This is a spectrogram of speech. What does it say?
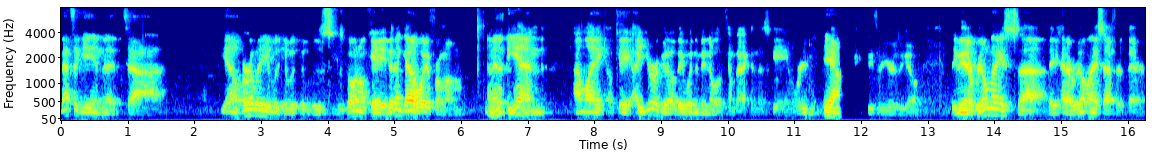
that's a game that uh, you know early it was, it was it was going okay. Then it got away from them, and then Mhm. at the end, I'm like, okay, a year ago they wouldn't have been able to come back in this game, or even Yeah. two three years ago. They made a real nice. Uh, they had a real nice effort there,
